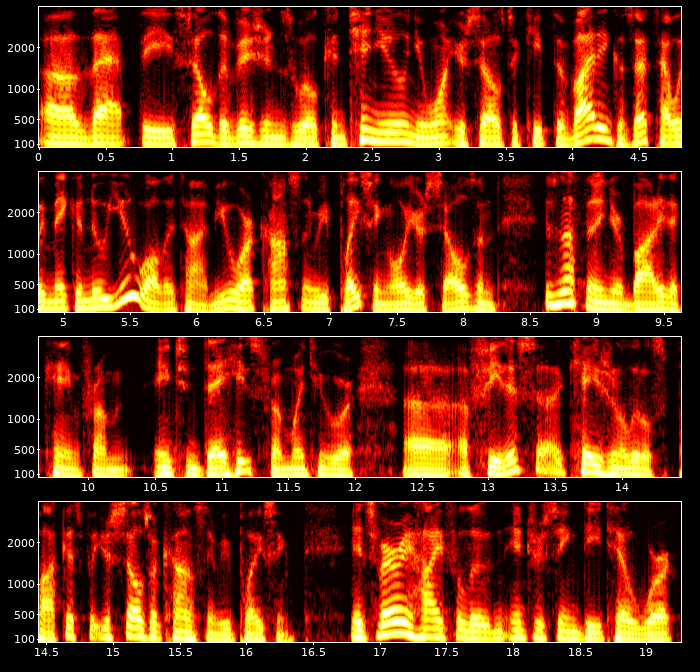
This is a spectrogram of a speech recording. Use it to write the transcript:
uh, that the cell divisions will continue, and you want your cells to keep dividing because that's how we make a new you all the time. You are constantly replacing all your cells, and there's nothing in your body that came from ancient days, from when you were uh, a fetus. Uh, occasional little pockets, but your cells are constantly replacing. It's very highfalutin, interesting, detailed work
